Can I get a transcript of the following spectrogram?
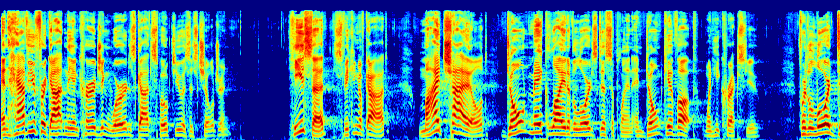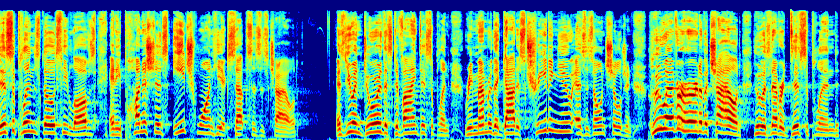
and have you forgotten the encouraging words God spoke to you as his children? He said, speaking of God, My child, don't make light of the Lord's discipline and don't give up when he corrects you. For the Lord disciplines those he loves, and he punishes each one he accepts as his child. As you endure this divine discipline, remember that God is treating you as his own children. Who ever heard of a child who was never disciplined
